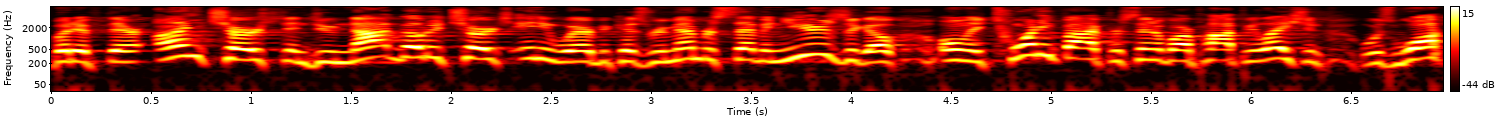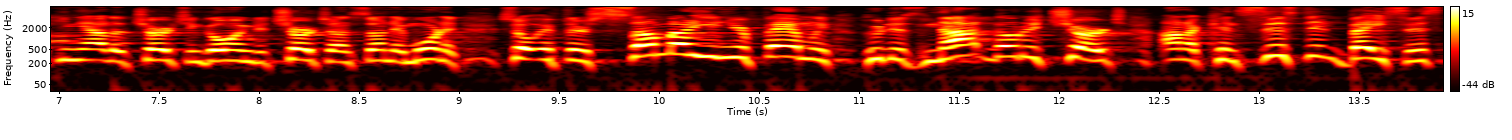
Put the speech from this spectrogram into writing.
But if they're unchurched and do not go to church anywhere, because remember, seven years ago, only 25% of our population was walking out of church and going to church on Sunday morning. So if there's somebody in your family who does not go to church on a consistent basis,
